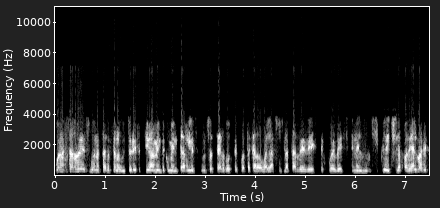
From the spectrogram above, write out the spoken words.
Buenas tardes, buenas tardes al auditorio. Efectivamente, comentarles que un sacerdote fue atacado a balazos la tarde de este jueves en el municipio de Chilapa de Álvarez.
